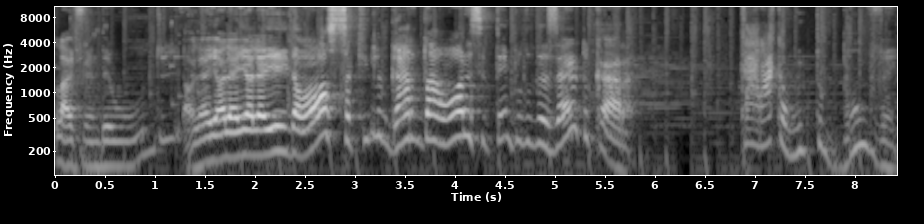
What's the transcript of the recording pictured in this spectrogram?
Life in the Wood. Olha aí, olha aí, olha aí. Nossa, que lugar da hora esse templo do deserto, cara. Caraca, muito bom, velho.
